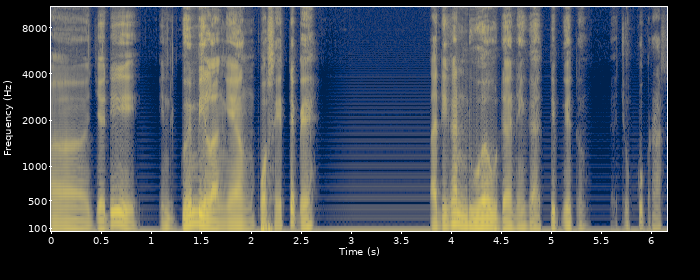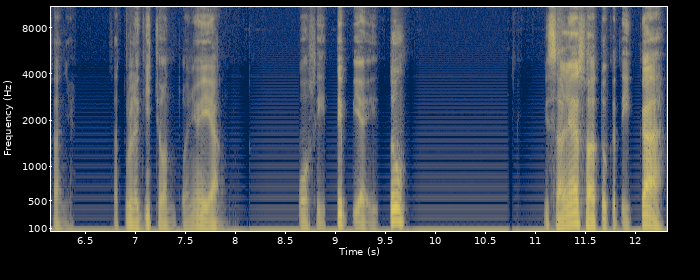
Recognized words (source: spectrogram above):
Uh, jadi gue bilang yang positif ya. Tadi kan dua udah negatif gitu. Cukup rasanya. Satu lagi contohnya yang positif yaitu misalnya suatu ketika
